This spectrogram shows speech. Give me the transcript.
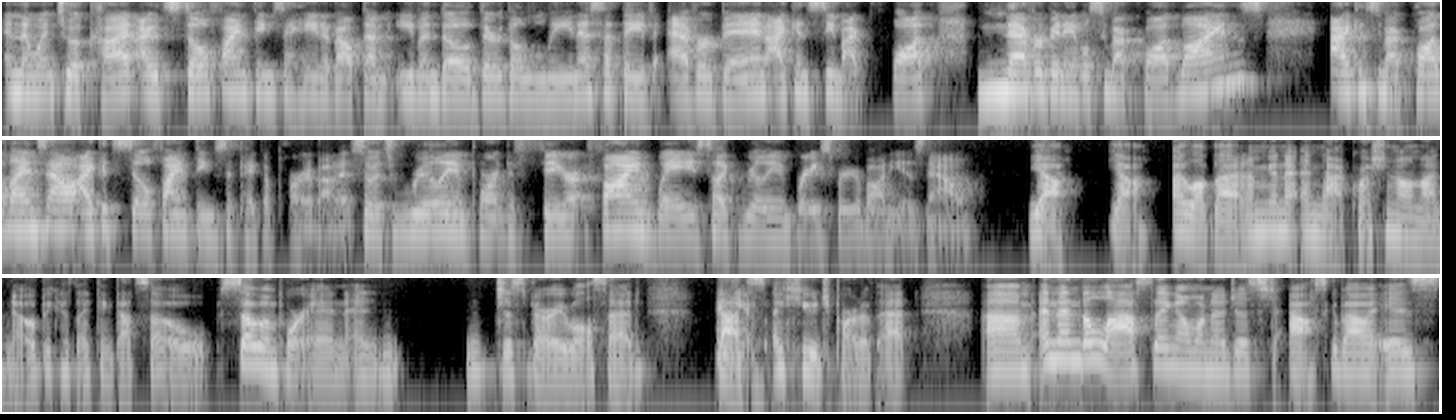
and then went to a cut, I would still find things to hate about them, even though they're the leanest that they've ever been. I can see my quad, never been able to see my quad lines. I can see my quad lines now. I could still find things to pick apart about it. So it's really important to figure find ways to like really embrace where your body is now. Yeah. Yeah. I love that. And I'm gonna end that question on that note because I think that's so, so important and just very well said. Thank that's you. a huge part of that. Um, and then the last thing I want to just ask about is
